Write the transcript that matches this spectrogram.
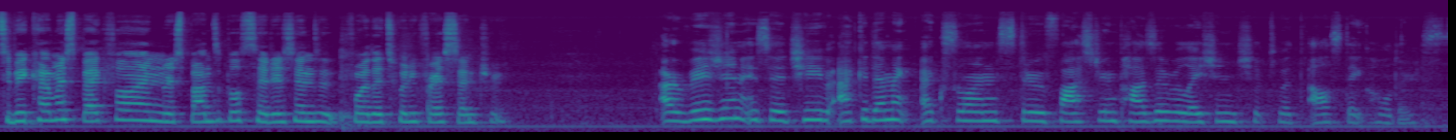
to become respectful and responsible citizens for the 21st century. Our vision is to achieve academic excellence through fostering positive relationships with all stakeholders.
